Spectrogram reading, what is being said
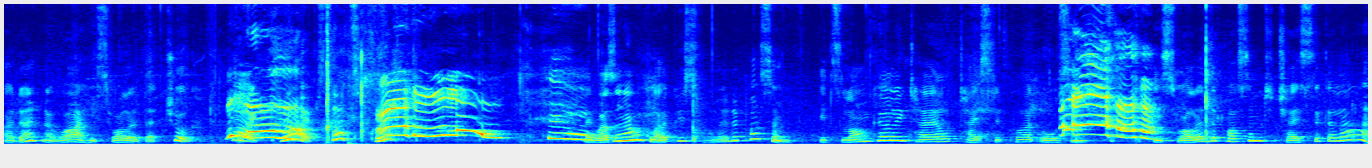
I don't know why he swallowed that chook. Cripes, that's quick. There was an old bloke who swallowed a possum. Its long curly tail tasted quite awesome. He swallowed the possum to chase the galah.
